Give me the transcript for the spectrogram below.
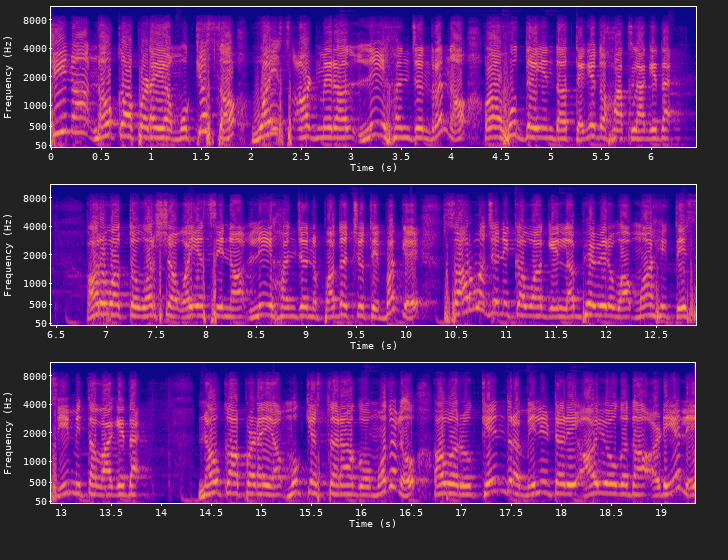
ಚೀನಾ ನೌಕಾಪಡೆಯ ಮುಖ್ಯಸ್ಥ ವೈಸ್ ಅಡ್ಮಿರಲ್ ಲೀ ಹಂಜನ್ ರನ್ನು ಆ ಹುದ್ದೆಯಿಂದ ತೆಗೆದುಹಾಕಲಾಗಿದೆ. ಅರವತ್ತು ವರ್ಷ ವಯಸ್ಸಿನ ಲೀ ಹಂಜನ್ ಪದಚ್ಯುತಿ ಬಗ್ಗೆ ಸಾರ್ವಜನಿಕವಾಗಿ ಲಭ್ಯವಿರುವ ಮಾಹಿತಿ ಸೀಮಿತವಾಗಿದೆ. ನೌಕಾಪಡೆಯ ಮುಖ್ಯಸ್ಥರಾಗುವ ಮೊದಲು ಅವರು ಕೇಂದ್ರ ಮಿಲಿಟರಿ ಆಯೋಗದ ಅಡಿಯಲ್ಲಿ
